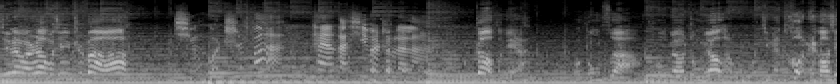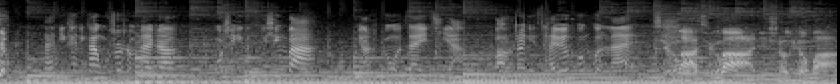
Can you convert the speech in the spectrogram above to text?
今天晚上我请你吃饭啊！请我吃饭？太阳打西边出来了。告诉你，我公司啊投标中标了，我今天特别高兴。哎，你看，你看，我说什么来着？我是你的福星吧？你要是跟我在一起啊，保证你财源滚滚来。行了行了，你省省吧，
